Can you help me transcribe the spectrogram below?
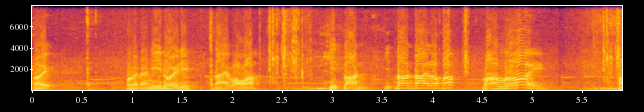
เฮ้ยเปิดอันนี้ด้วยดิได้เปล่าวะคิดตันคิดตันได้แล้วครับ มาเลยไป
